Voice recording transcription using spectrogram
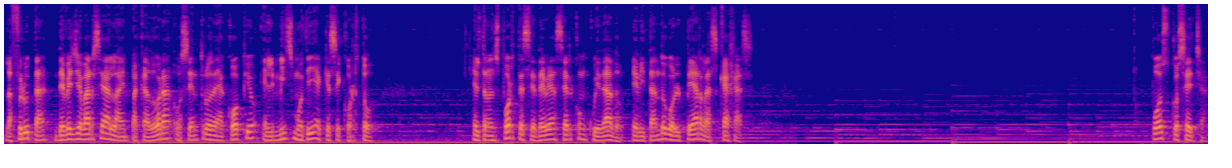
La fruta debe llevarse a la empacadora o centro de acopio el mismo día que se cortó. El transporte se debe hacer con cuidado, evitando golpear las cajas. Post cosecha.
